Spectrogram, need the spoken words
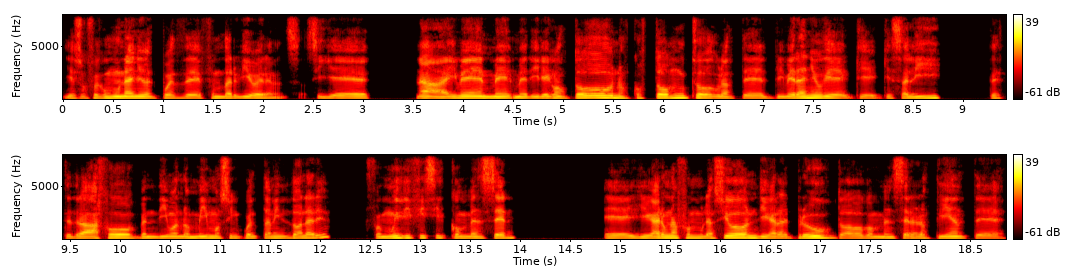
y eso fue como un año después de fundar BioElements. Así que nada, ahí me, me, me, tiré con todo, nos costó mucho durante el primer año que, que, que salí de este trabajo, vendimos los mismos 50 mil dólares, fue muy difícil convencer eh, llegar a una formulación, llegar al producto, convencer a los clientes.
